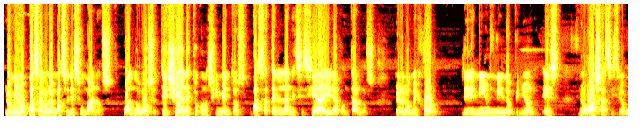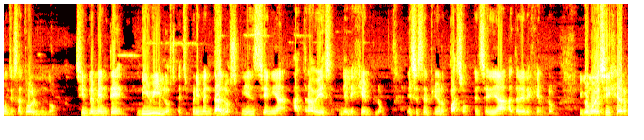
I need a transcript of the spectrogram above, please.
Lo mismo pasa con los demás seres humanos. Cuando vos te llegan estos conocimientos, vas a tener la necesidad de ir a contarlos. Pero lo mejor, de mi humilde opinión, es no vayas y se lo cuentes a todo el mundo. Simplemente vivílos, experimentalos y enseña a través del ejemplo. Ese es el primer paso, enseñar a través del ejemplo. Y como decía Ger,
